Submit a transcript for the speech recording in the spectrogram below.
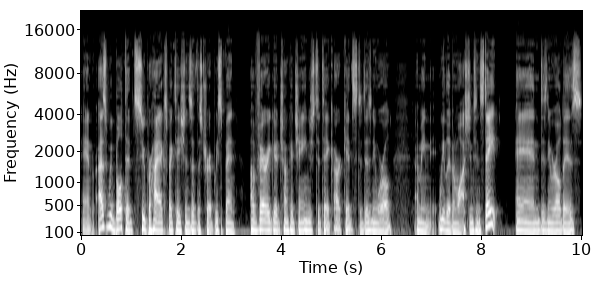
and as we both did, super high expectations of this trip. We spent a very good chunk of change to take our kids to Disney World. I mean, we live in Washington State, and Disney World is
